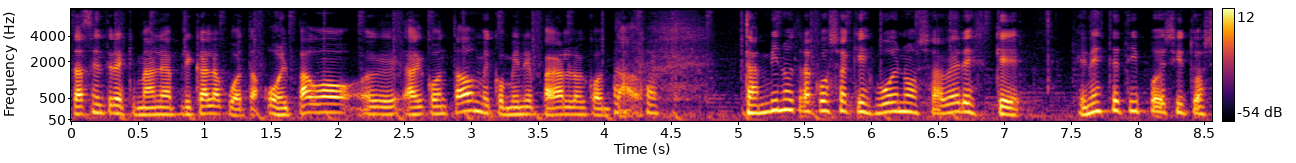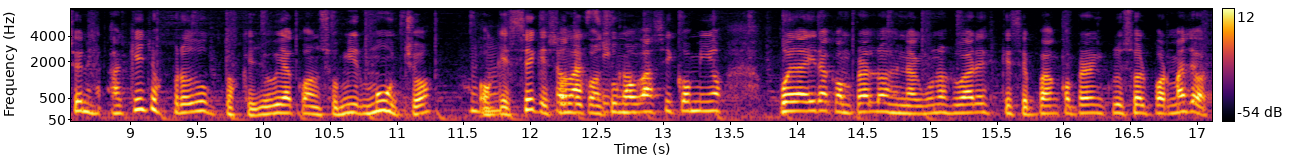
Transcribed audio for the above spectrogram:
tasa de interés que me van a aplicar la cuota o el pago eh, al contado, me conviene pagarlo al contado. También otra cosa que es bueno saber es que en este tipo de situaciones, aquellos productos que yo voy a consumir mucho, o que sé que son de consumo básico mío, pueda ir a comprarlos en algunos lugares que se puedan comprar incluso al por mayor.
